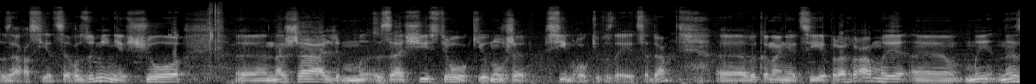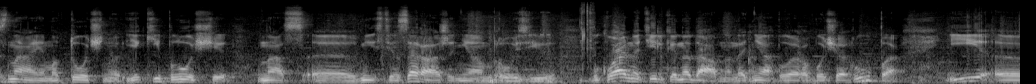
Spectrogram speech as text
зараз є це розуміння, що, на жаль, за 6 років, ну вже 7 років, здається, да, е, виконання цієї програми е, ми не знаємо точно, які площі у нас е, в місті заражені амброзією. Буквально тільки недавно на днях була робоча група, і е,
